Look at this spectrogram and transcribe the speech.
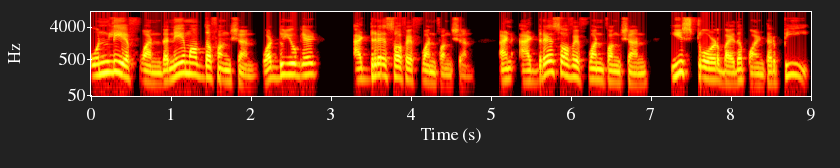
only f1, the name of the function, what do you get? Address of f1 function. And address of f1 function is stored by the pointer p.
